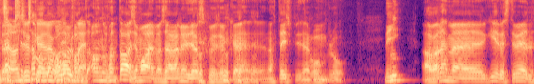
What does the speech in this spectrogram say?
Täitsa on nagu on, fanta- on fantaasiamaailmas, aga nüüd järsku sihuke noh, teistpidi nagu umbluu. nii, nii., aga lähme kiiresti veel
